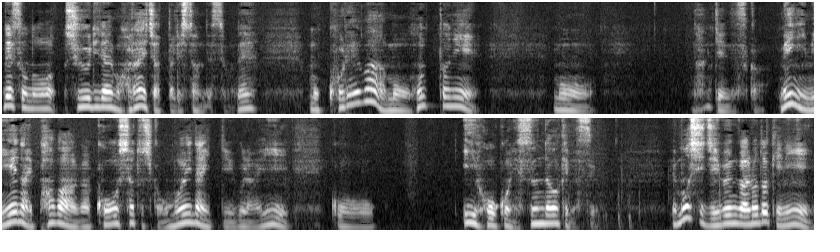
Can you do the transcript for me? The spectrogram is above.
でその修理代も払えちゃったりしたんですよね。もうこれはもう本当にもう何て言うんですか。目に見えないパワーがこうしたとしか思えないっていうぐらいこういい方向に進んだわけですよ。でもし自分があの時に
